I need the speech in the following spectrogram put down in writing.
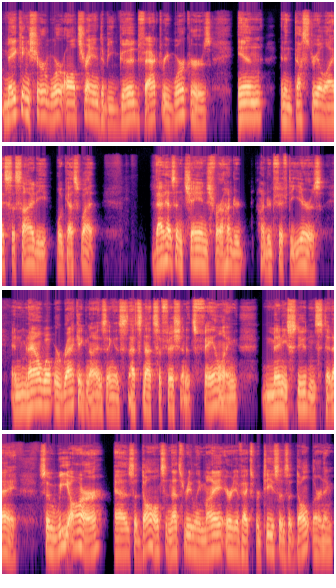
making sure we're all trained to be good factory workers in an industrialized society. Well, guess what? That hasn't changed for 100, 150 years. And now what we're recognizing is that's not sufficient. It's failing many students today. So we are as adults, and that's really my area of expertise as adult learning,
